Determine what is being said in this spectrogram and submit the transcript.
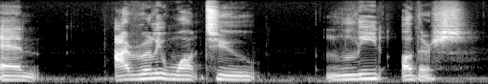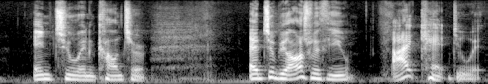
and I really want to lead others into encounter. And to be honest with you, I can't do it.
